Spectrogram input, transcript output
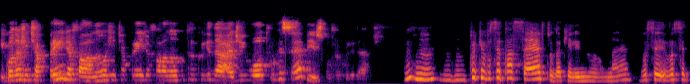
E quando a gente aprende a falar não, a gente aprende a falar não com tranquilidade e o outro recebe isso com tranquilidade. Uhum, uhum. Porque você está certo daquele não, né? Você, você,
